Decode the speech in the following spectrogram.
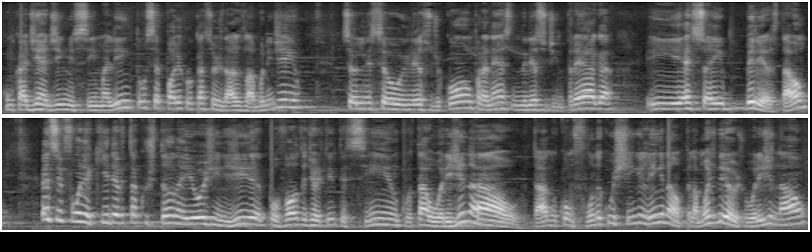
com cadeadinho em cima ali, então você pode colocar seus dados lá bonitinho, seu, seu endereço de compra, né, endereço de entrega, e é isso aí, beleza, tá bom? Esse fone aqui deve estar tá custando aí hoje em dia por volta de 85, tá? O original, tá? Não confunda com o Xing Ling não, pelo amor de Deus, o original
